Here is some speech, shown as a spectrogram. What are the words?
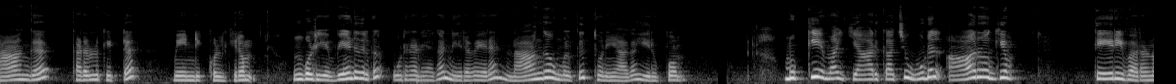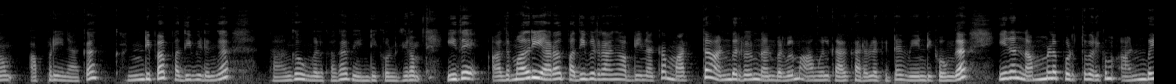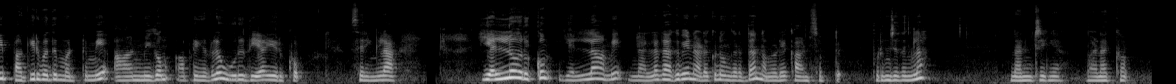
நாங்கள் கடவுள்கிட்ட வேண்டிக் கொள்கிறோம் உங்களுடைய வேண்டுதல்கள் உடனடியாக நிறைவேற நாங்கள் உங்களுக்கு துணையாக இருப்போம். முக்கியமாக யாருக்காச்சும் உடல் ஆரோக்கியம் தேறி வரணும் அப்படின்னாக்கா கண்டிப்பாக பதிவிடுங்க. நாங்கள் உங்களுக்காக வேண்டிக் கொள்கிறோம். இதே அது மாதிரி யாராவது பதிவிடுறாங்க அப்படின்னாக்கா மற்ற அன்பர்களும் நண்பர்களும் அவங்களுக்காக கடவுளைக்கிட்ட வேண்டிக்கோங்க. ஏன்னா நம்மளை பொறுத்த வரைக்கும் அன்பை பகிர்வது மட்டுமே ஆன்மீகம் அப்படிங்கிறதுல உறுதியாக இருக்கும். சரிங்களா? எல்லோருக்கும் எல்லாமே நல்லதாகவே நடக்கணுங்கிறது தான் நம்மளுடைய கான்செப்ட் புரிஞ்சுதுங்களா? நன்றிங்க. வணக்கம்.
